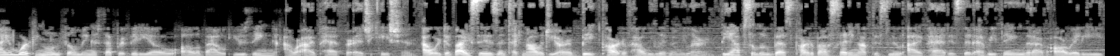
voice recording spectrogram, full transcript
I am working on filming a separate video all about using our iPad for education. Our devices and technology are a big part of how we live and we learn. The absolute best part about setting up this new iPad is that everything that I've already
